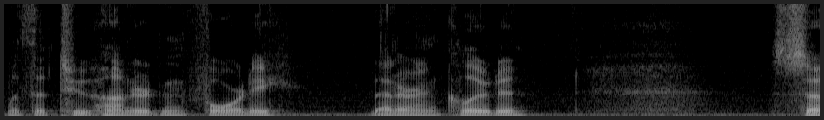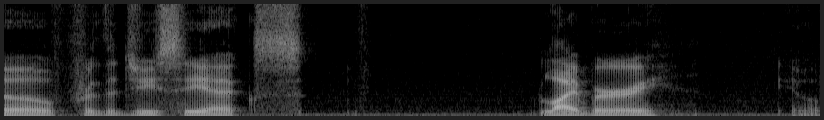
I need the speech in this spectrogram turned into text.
with the 240 that are included. So for the GCX library, you know,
